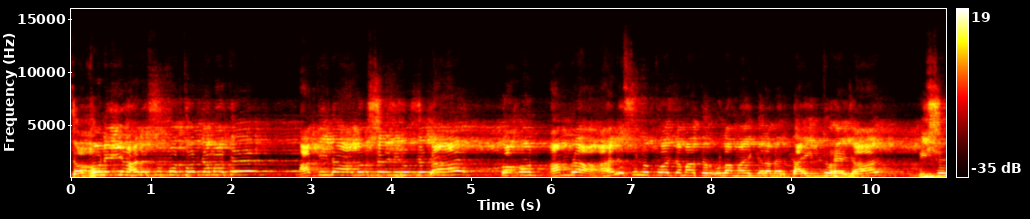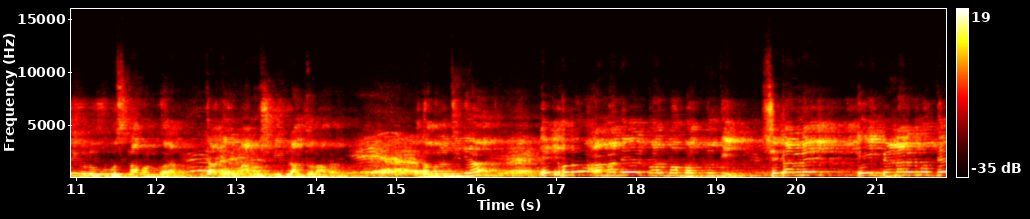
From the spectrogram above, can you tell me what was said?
যখন এই আহলে সুন্নত জামাতের আকিদা আদর্শের বিরুদ্ধে যায়, তখন আমরা আহলে সুন্নত জামাতের ওলামায়ে কেরামের দায়িত্ব হয়ে যায় বিষয়গুলো উপস্থাপন করা, যাতে মানুষ বিভ্রান্ত না হয়। কথা বলেন ঠিক না এই হলো আমাদের কর্মপদ্ধতি। সে কারণে এই ব্যানারের মধ্যে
